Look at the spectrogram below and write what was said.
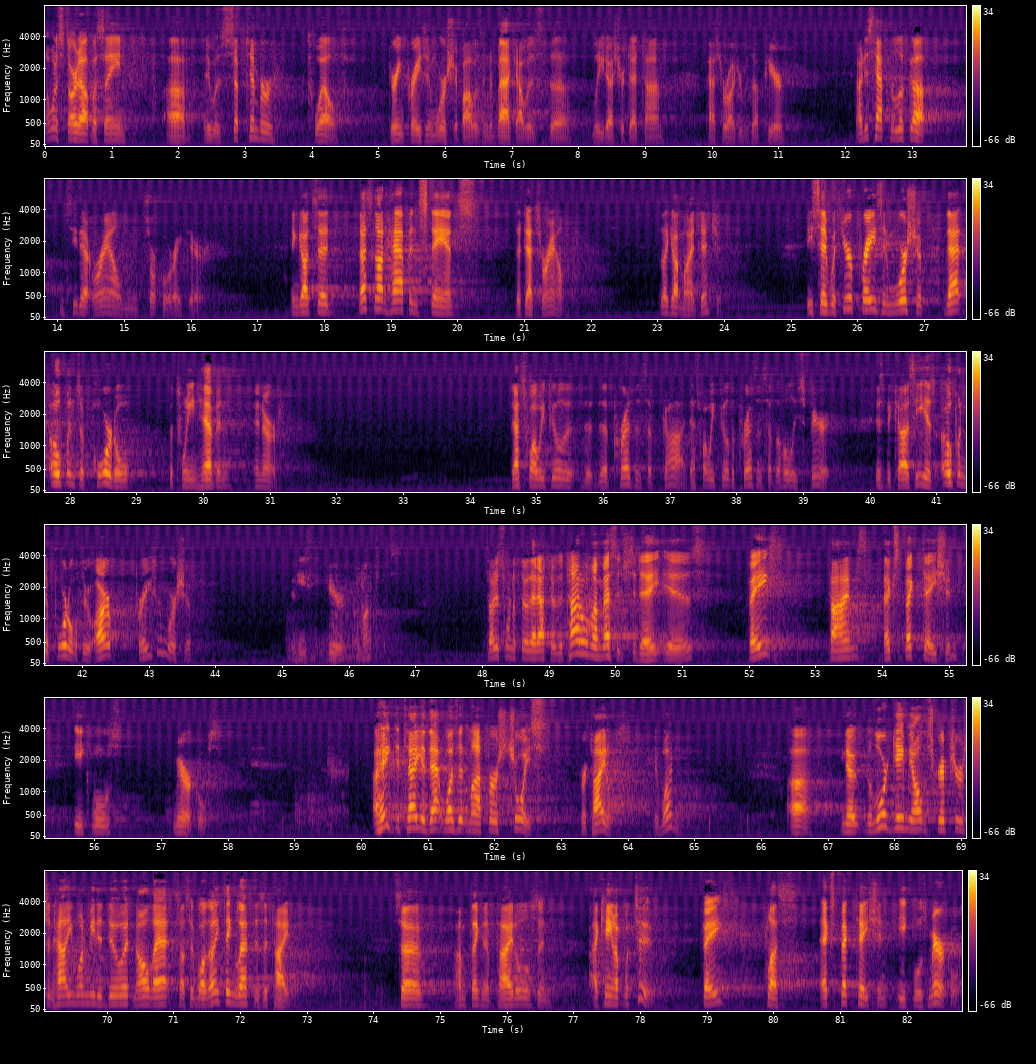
I want to start out by saying uh, it was September 12th during praise and worship. I was in the back. I was the lead usher at that time. Pastor Roger was up here. I just happened to look up and see that round circle right there. And God said, That's not happenstance that that's round. So that got my attention. He said, With your praise and worship, that opens a portal between heaven and earth. That's why we feel the, the, the, presence of God. That's why we feel the presence of the Holy Spirit. Is because He has opened a portal through our praise and worship, and He's here amongst us. So I just want to throw that out there. The title of my message today is Faith times expectation equals miracles. I hate to tell you that wasn't my first choice for titles. It wasn't. Uh, you know, the Lord gave me all the scriptures and how He wanted me to do it and all that. So I said, well, the only thing left is a title. So I'm thinking of titles, and I came up with two faith plus expectation equals miracles.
